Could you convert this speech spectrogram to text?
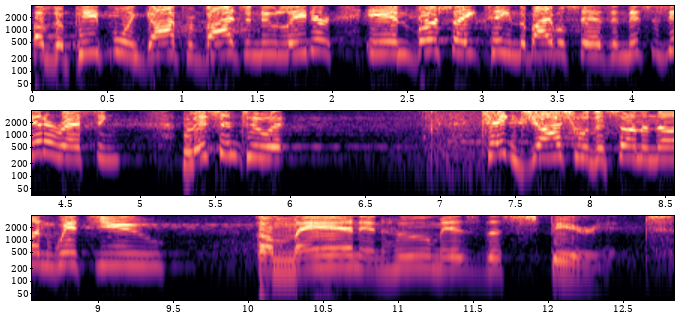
of the people and God provides a new leader? In verse 18, the Bible says, and this is interesting, listen to it. Take Joshua the son of Nun with you, a man in whom is the Spirit,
